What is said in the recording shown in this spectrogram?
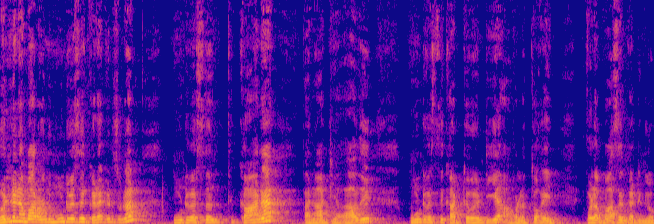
வெள்ளன மாறம் வந்து மூன்று வருஷம் கிடக்குன்னு சொன்னால் மூன்று வருஷத்துக்கான பனாட்டி அதாவது மூன்று வருஷத்துக்கு கட்ட வேண்டிய அவ்வளோ தொகை இவ்வளோ மாதம் கட்டுங்களோ.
